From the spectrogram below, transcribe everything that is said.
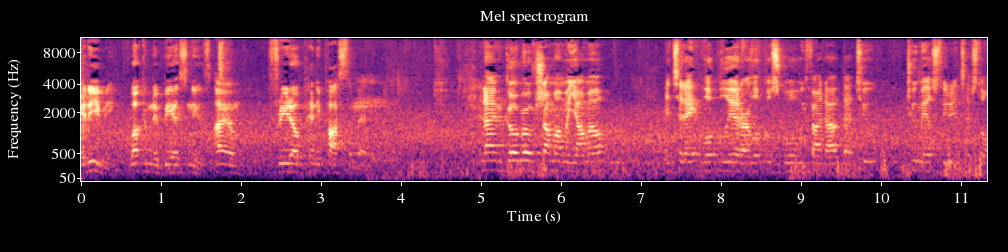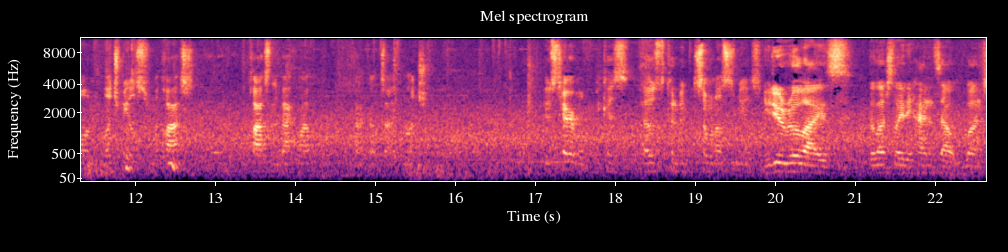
Good evening. Welcome to BS News. I am Frito Pennypostaman. And I'm Gobro Shamamayamo. And today, locally at our local school, we found out that two two male students have stolen lunch meals from the class. The class in the back mile, back outside lunch. It was terrible because those could have been someone else's meals. You do realize the lunch lady hands out lunch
